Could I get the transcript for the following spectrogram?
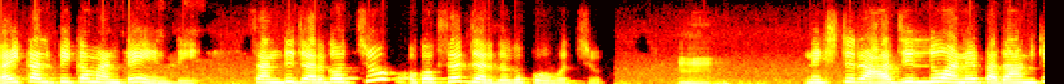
వైకల్పికం అంటే ఏంటి సంధి జరగవచ్చు ఒక్కొక్కసారి జరగకపోవచ్చు. నెక్స్ట్ రాజిల్లు అనే పదానికి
